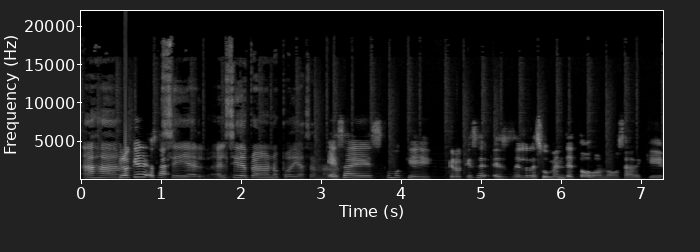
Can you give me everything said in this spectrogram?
Ajá. Creo que, o sea. Sí, él, sí de plano no podía hacer nada. Esa es como que. Creo que ese es el resumen de todo, ¿no? O sea, de que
